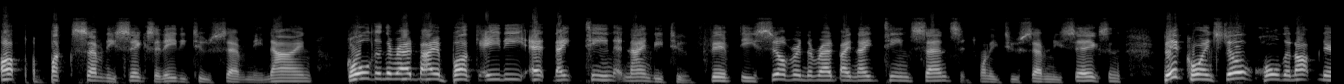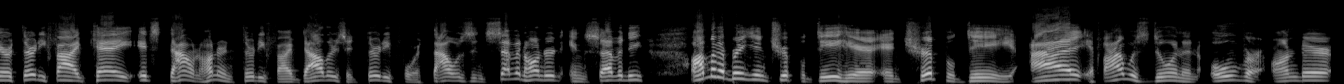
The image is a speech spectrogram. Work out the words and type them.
up a buck 76 at 82.79. Gold in the red by a buck 80 at 19 at 92.50. Silver in the red by 19 cents at 22.76. And Bitcoin still holding up near 35K. It's down $135 at 34,770. I'm going to bring in Triple D here. And Triple D, I if I was doing an over under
